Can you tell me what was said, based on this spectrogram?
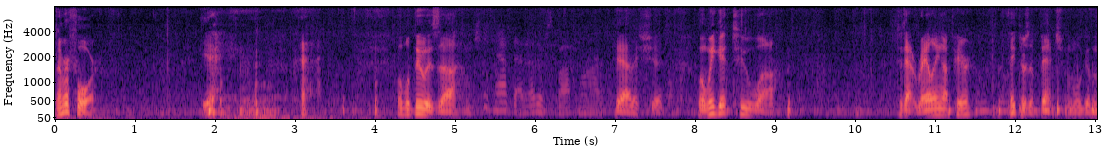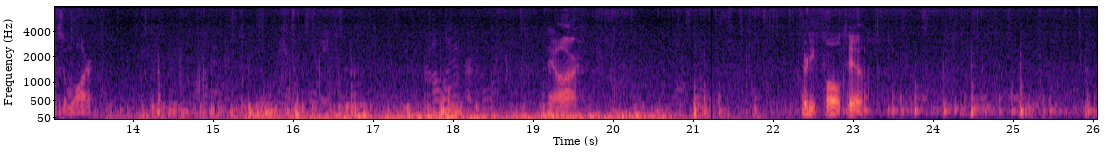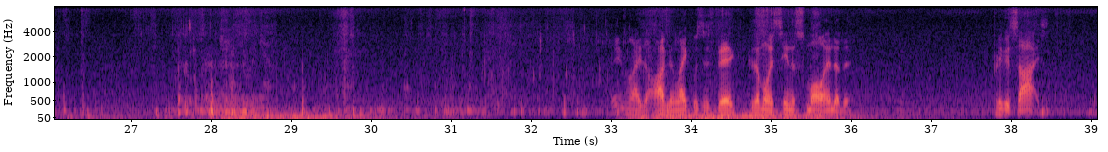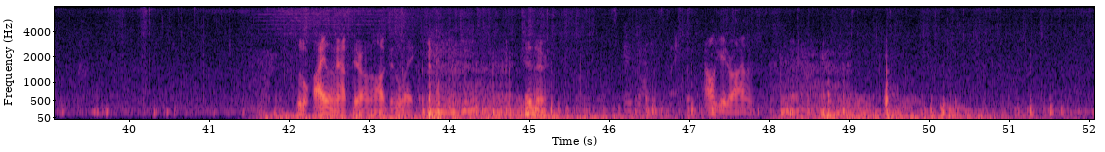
Number four. Yeah. what we'll do is, uh, We should have that other spot marked. yeah, they should. When we get to uh, to that railing up here, I think there's a bench, and we'll give them some water. They're pretty. They're all over, look. They are. Pretty full too. I didn't realize the Ogden Lake was this big because I've only seen the small end of it. Pretty good size. Little island out there on Ogden Lake, mm-hmm. isn't there? Let's go down this way. Alligator Island.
